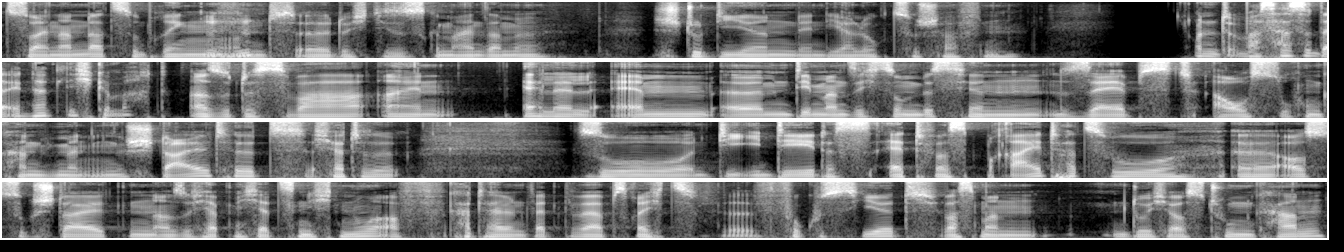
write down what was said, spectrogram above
zueinander zu bringen mhm. und äh, durch dieses gemeinsame Studieren den Dialog zu schaffen. Und was hast du da inhaltlich gemacht? Also das war ein LLM, ähm, den man sich so ein bisschen selbst aussuchen kann, wie man ihn gestaltet. Ich hatte so die Idee, das etwas breiter zu äh, auszugestalten. Also ich habe mich jetzt nicht nur auf Kartell- und Wettbewerbsrecht äh, fokussiert, was man durchaus tun kann.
